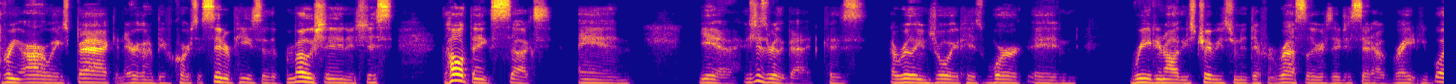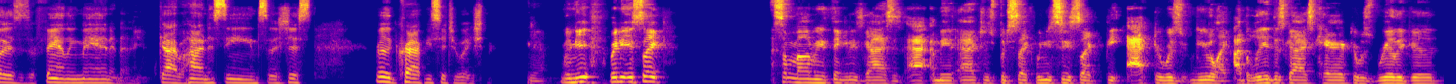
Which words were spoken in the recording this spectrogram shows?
bring ROH back, and they're going to be, of course, the centerpiece of the promotion. It's just the whole thing sucks. And yeah, it's just really bad because I really enjoyed his work and reading all these tributes from the different wrestlers. They just said how great he was as a family man and a guy behind the scenes. So it's just really crappy situation. Yeah, when it's like some of them, you think of these guys as I mean actors, but it's like when you see it's like the actor was you were like I believe this guy's character was really good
